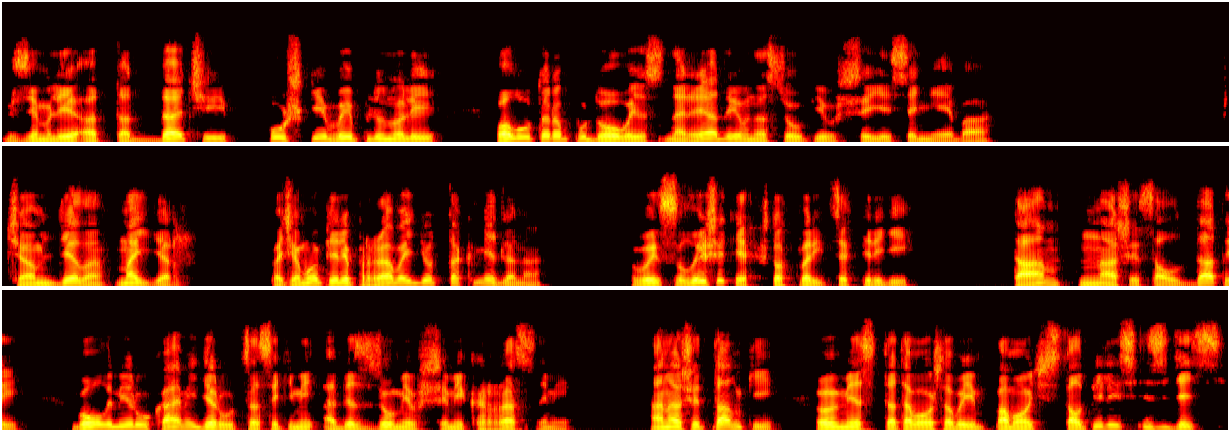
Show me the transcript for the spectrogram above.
к земле от отдачи, пушки выплюнули полуторапудовые снаряды в насупившееся небо. — В чем дело, Майдер? Почему переправа идет так медленно? Вы слышите, что творится впереди? Там наши солдаты голыми руками дерутся с этими обезумевшими красными, а наши танки, вместо того, чтобы им помочь, столпились здесь.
